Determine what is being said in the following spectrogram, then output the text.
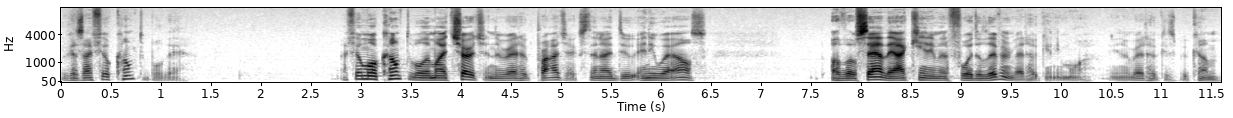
because I feel comfortable there. I feel more comfortable in my church in the Red Hook projects than I do anywhere else. Although sadly, I can't even afford to live in Red Hook anymore. You know, Red Hook has become,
